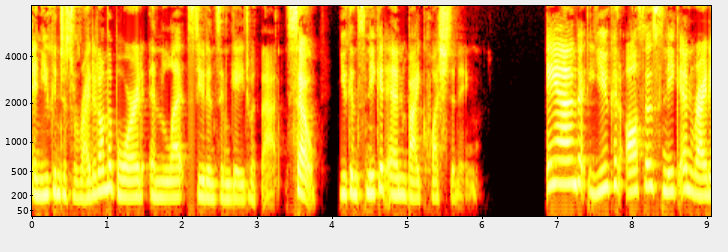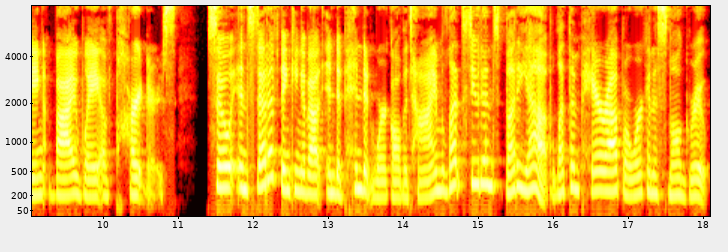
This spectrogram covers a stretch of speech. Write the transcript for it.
and you can just write it on the board and let students engage with that. So you can sneak it in by questioning. And you could also sneak in writing by way of partners. So instead of thinking about independent work all the time, let students buddy up, let them pair up or work in a small group.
